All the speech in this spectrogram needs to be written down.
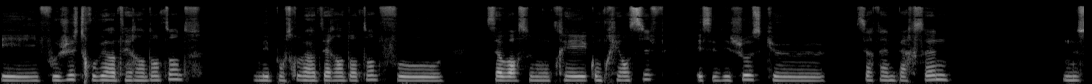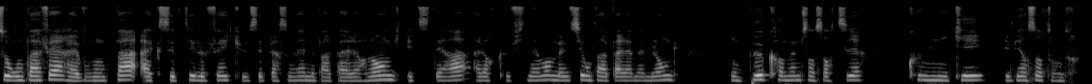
Et il faut juste trouver un terrain d'entente. Mais pour trouver un terrain d'entente, faut savoir se montrer compréhensif. Et c'est des choses que certaines personnes ne sauront pas faire, elles vont pas accepter le fait que cette personne-là ne parle pas leur langue, etc. Alors que finalement, même si on parle pas la même langue, on peut quand même s'en sortir, communiquer et bien s'entendre.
